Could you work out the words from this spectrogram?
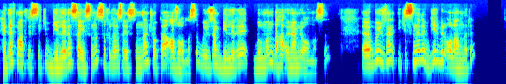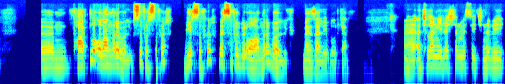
hedef matristeki birlerin sayısının sıfırların sayısından çok daha az olması. Bu yüzden birleri bulmanın daha önemli olması. E, bu yüzden ikisinde de bir bir olanları e, farklı olanlara böldük. 0 0, 1 0 ve 0 1 olanlara böldük benzerliği bulurken. E, açıların iyileştirmesi için de bir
